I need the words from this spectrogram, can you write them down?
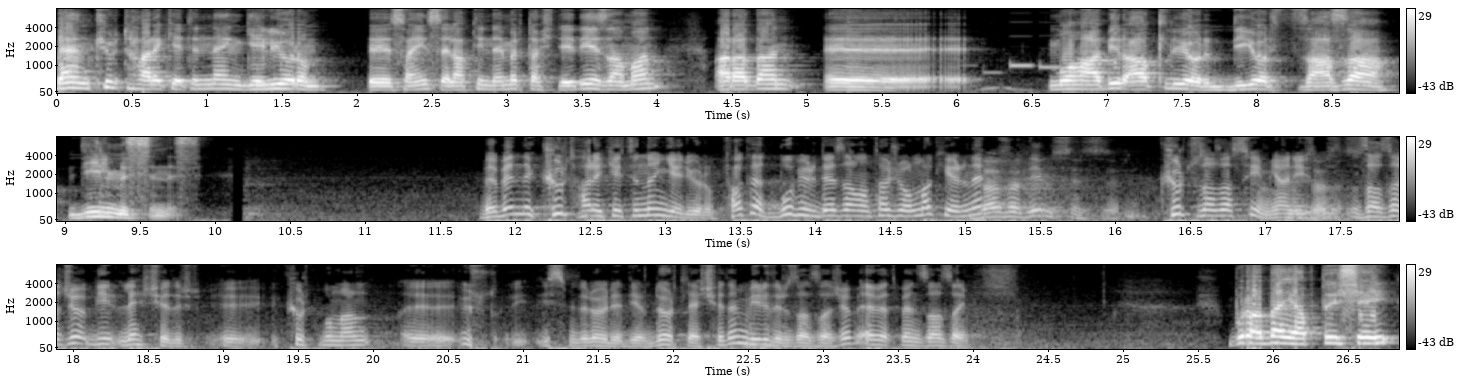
ben Kürt hareketinden geliyorum e, Sayın Selahattin Demirtaş dediği zaman aradan e, muhabir atlıyor diyor Zaza değil misiniz? Ve ben de Kürt hareketinden geliyorum. Fakat bu bir dezavantaj olmak yerine Zaza değil misiniz siz efendim? Kürt zazasıyım. Yani zazası. zazacı bir lehçedir. Ee, Kürt bunların e, üst ismidir öyle diyelim. Dört lehçeden biridir zazacı. Evet ben zazayım. Burada yaptığı şey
